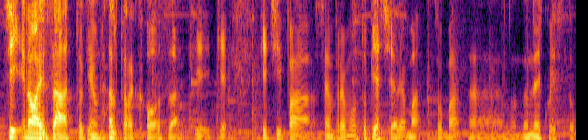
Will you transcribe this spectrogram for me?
Sì, no, esatto, che è un'altra cosa che, che, che ci fa sempre molto piacere, ma insomma eh, non è questo.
